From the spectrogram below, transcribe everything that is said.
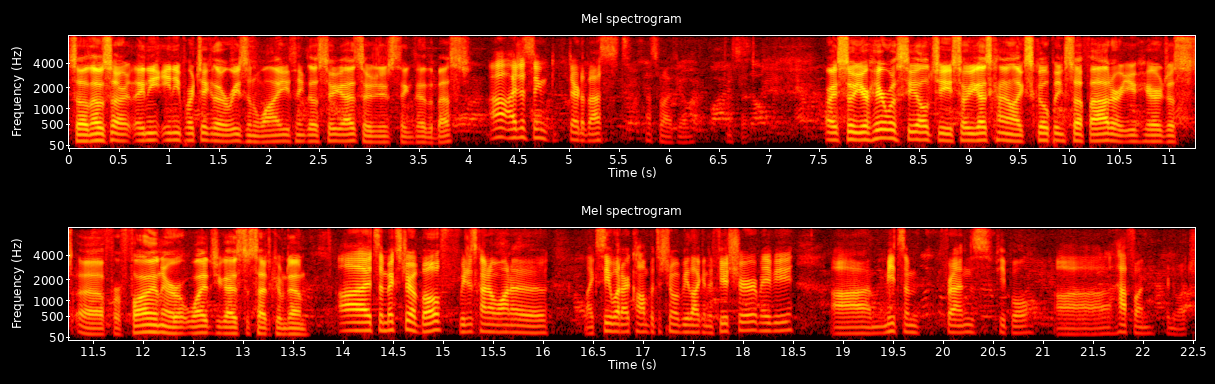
So those are any any particular reason why you think those three guys, or do you just think they're the best? Uh, I just think they're the best. That's what I feel. That's it. All right, so you're here with CLG. So are you guys kind of like scoping stuff out, or are you here just uh, for fun, or why did you guys decide to come down? Uh, it's a mixture of both. We just kind of want to like see what our competition will be like in the future, maybe. Um, meet some friends, people, uh, have fun, pretty much.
